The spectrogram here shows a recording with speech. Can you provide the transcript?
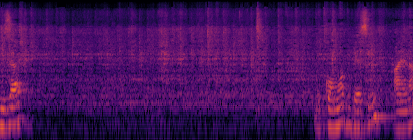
গিজার। কোমর বেসিন আয়না।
